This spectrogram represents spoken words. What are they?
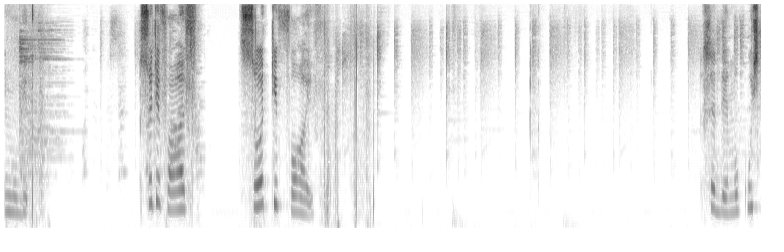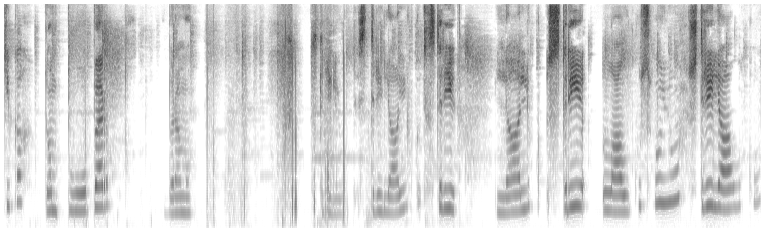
Нубік. 35. 35. Сидимо в кустиках. Там попер. Беремо. Стрілю. Стріляльку. Стріляльку. Стрілалку свою. Стрілялку.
